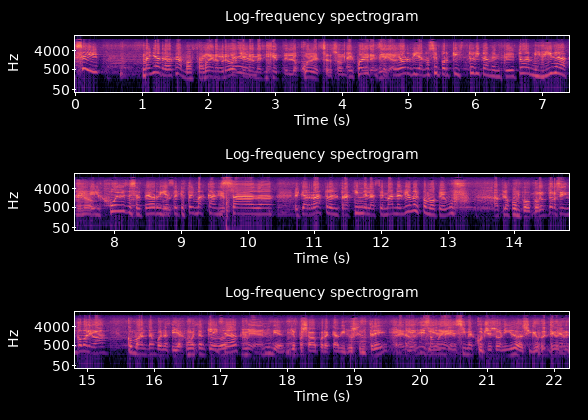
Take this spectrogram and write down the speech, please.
Sí. Mañana trabajamos. así Bueno, pero vos siempre bien. me decís que los jueves son El jueves es el peor día, no sé por qué históricamente de toda mi vida, No. el jueves es el peor día, es el que estoy más cansada, el que arrastro el trajín de la semana, el viernes como que, uff, aflojo un poco. Doctor Sin, ¿cómo le va? ¿Cómo andan? Buenos días, ¿cómo están ¿Qué todos? dice, Doc? Bien. Bien, yo pasaba por acá, virus entré, y, hizo y en- encima escuché sonido, así que debo,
